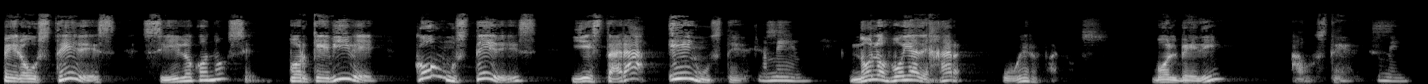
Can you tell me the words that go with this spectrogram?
Pero ustedes sí lo conocen, porque vive con ustedes y estará en ustedes. Amén. No los voy a dejar huérfanos. Volveré a ustedes. Amén.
